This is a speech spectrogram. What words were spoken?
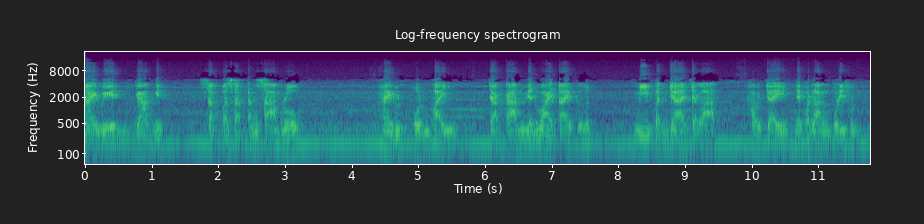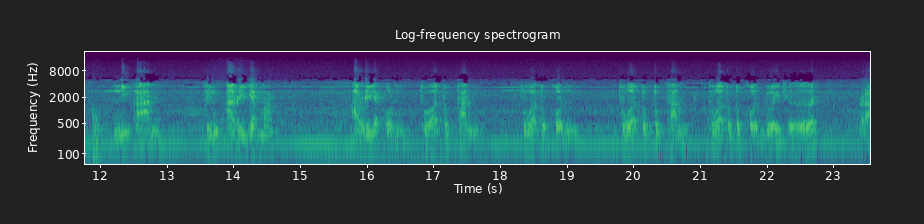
นายเวรญาติมิตรสรรพสัตว์ทั้งสามโลกให้หลุดพ้นภัยจากการเวียนว่ายตายเกิด มีปัญญาฉลาดเข้าใจในพลังบริสุทธิ์นิพพาน ถึงอริยมรรคอริยผลทั่วทุกท่าน ทั่วทุกคน ทั่วทุกทุกท่าน ทั่วทุกทุกคนด้วยเถิด พระ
